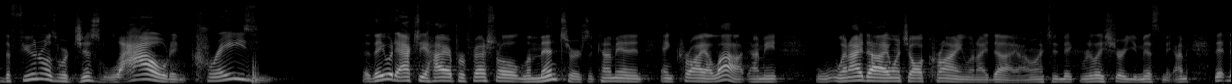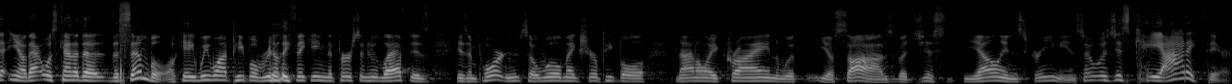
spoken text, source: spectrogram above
the funerals were just loud and crazy. They would actually hire professional lamenters to come in and, and cry a lot. I mean, when I die, I want you all crying when I die. I want you to make really sure you miss me. I mean, that, that, you know, that was kind of the, the symbol, okay? We want people really thinking the person who left is, is important, so we'll make sure people not only crying with, you know, sobs, but just yelling and screaming. And so it was just chaotic there.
